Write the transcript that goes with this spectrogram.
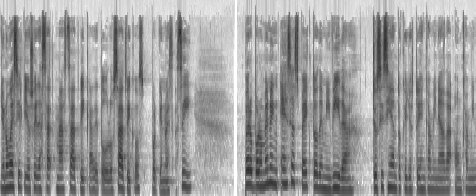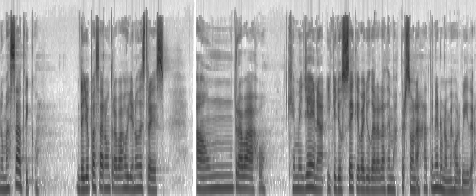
yo no voy a decir que yo soy la más sátvica de todos los sátvicos, porque no es así, pero por lo menos en ese aspecto de mi vida, yo sí siento que yo estoy encaminada a un camino más sátvico, de yo pasar a un trabajo lleno de estrés, a un trabajo que me llena y que yo sé que va a ayudar a las demás personas a tener una mejor vida.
